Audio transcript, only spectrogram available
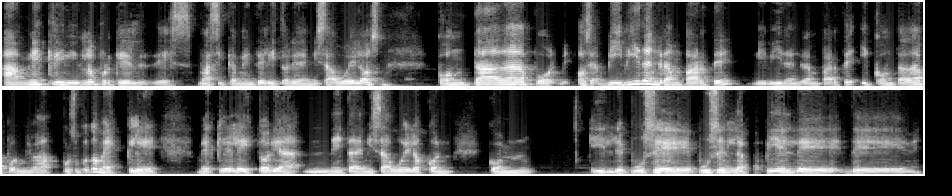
amé escribirlo porque es básicamente la historia de mis abuelos contada por, o sea, vivida en gran parte, vivida en gran parte, y contada por mi mamá, por supuesto mezclé, mezclé la historia neta de mis abuelos con, con y le puse, puse en la piel de de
